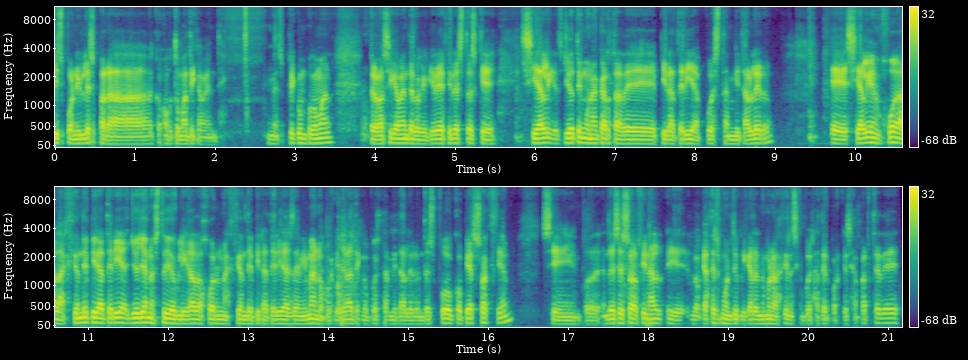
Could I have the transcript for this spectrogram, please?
disponibles para automáticamente. Me explico un poco mal, pero básicamente lo que quiere decir esto es que si alguien, yo tengo una carta de piratería puesta en mi tablero, eh, si alguien juega la acción de piratería, yo ya no estoy obligado a jugar una acción de piratería desde mi mano porque ya la tengo puesta en mi tablero. Entonces puedo copiar su acción sin. Entonces eso al final eh, lo que hace es multiplicar el número de acciones que puedes hacer porque si aparte de,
